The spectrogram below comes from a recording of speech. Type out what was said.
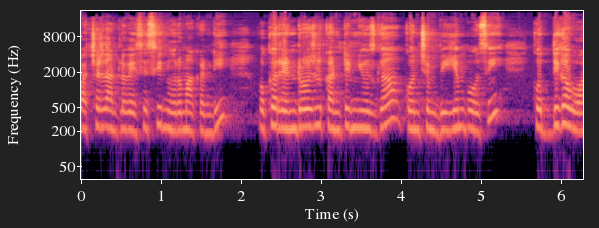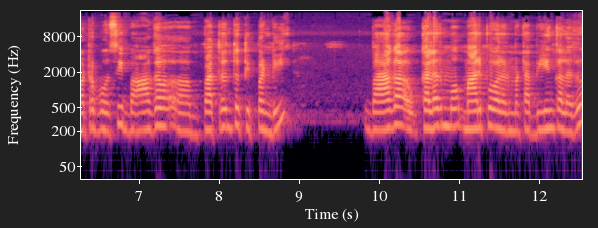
పచ్చడి దాంట్లో వేసేసి నూరమాకండి. ఒక రెండు రోజులు కంటిన్యూస్గా కొంచెం బియ్యం పోసి కొద్దిగా వాటర్ పోసి బాగా పత్రంతో తిప్పండి. బాగా కలర్ మారిపోవాలన్నమాట ఆ బియ్యం కలరు.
